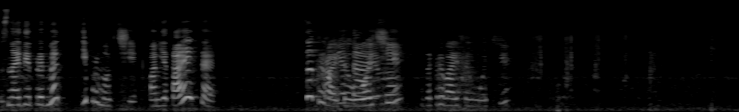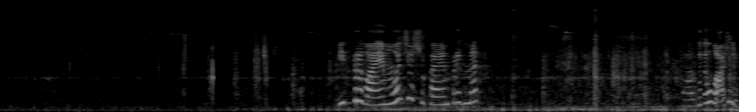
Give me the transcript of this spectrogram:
Знайди предмет і промовчи. Пам'ятаєте? Закривайте очі. Закривайте очі. Відкриваємо очі, шукаємо предмет. Так, будьте уважні.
